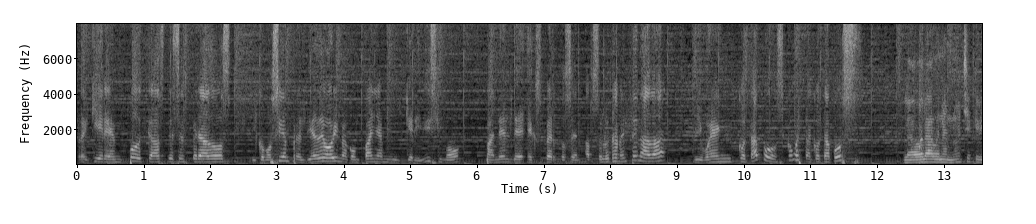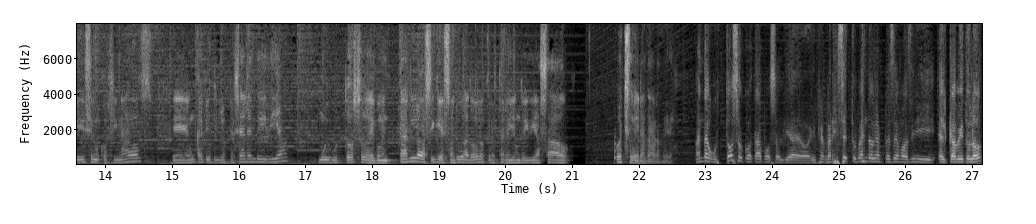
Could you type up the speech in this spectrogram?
requieren podcast desesperados y como siempre el día de hoy me acompaña mi queridísimo panel de expertos en absolutamente nada, mi buen Cotapos. ¿Cómo está Cotapos? Hola, hola, buenas noches, queridísimos cocinados. Eh, un capítulo especial el de hoy día, muy gustoso de comentarlo, así que saludo a todos los que nos están oyendo hoy día sábado, 8 de la tarde. Anda gustoso Cotapos el día de hoy. Me parece estupendo que empecemos así el capítulo.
